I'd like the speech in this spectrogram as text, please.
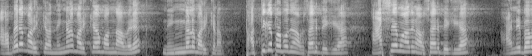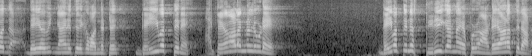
അവരെ മറിക്കണം. നിങ്ങളെ മറിക്കാൻ വന്ന അവരെ നിങ്ങൾ മറിക്കണം. താത്വിക പ്രബോധനം അവസാനിപ്പിക്കുക. ആശയവാദനം അവസാനിപ്പിക്കുക. അനുഭവ ദൈവവിജ്ഞാനത്തിലേക്ക് വന്നിട്ട് ദൈവത്തിനെ അടയാളങ്ങളിലൂടെ ദൈവത്തിന്റെ സ്ഥിരീകരണം എപ്പോഴും അടയാളത്തിലാണ്.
